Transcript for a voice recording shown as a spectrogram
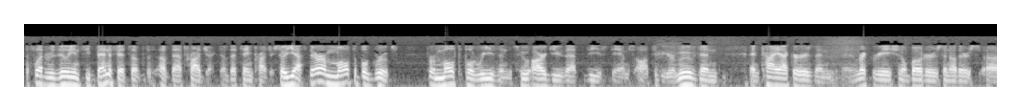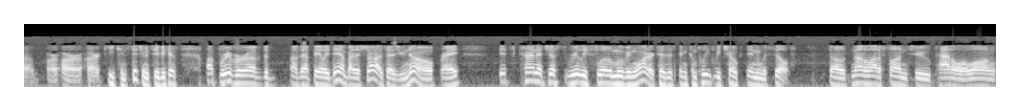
the flood resiliency benefits of the, of that project, of that same project. So yes, there are multiple groups for multiple reasons who argue that these dams ought to be removed, and and kayakers and, and recreational boaters and others uh, are, are our key constituency because upriver of the of that Bailey Dam by the Shaws, as you know, right, it's kind of just really slow moving water because it's been completely choked in with silt. So it's not a lot of fun to paddle along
